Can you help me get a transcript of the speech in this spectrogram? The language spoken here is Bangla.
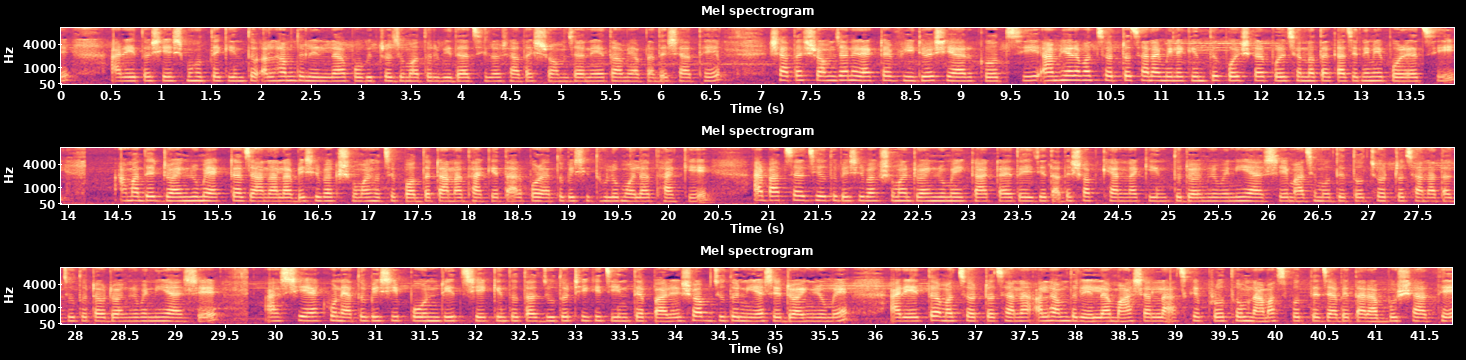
আর এই তো শেষ মুহূর্তে কিন্তু আলহামদুলিল্লাহ পবিত্র জুমাতুল বিদা ছিল সাতাশ রমজানে। তো আমি আপনাদের সাথে সাতাশ রমজানের একটা ভিডিও শেয়ার করছি। আমি আর আমার ছোট্ট ছানা মিলে কিন্তু পরিষ্কার পরিচ্ছন্নতার কাজে নেমে পড়েছি। আমাদের ড্রয়িং রুমে একটা জানালা, বেশিরভাগ সময় হচ্ছে পর্দা টানা থাকে, তারপর এত বেশি ধুলো ময়লা থাকে। আর বাচ্চারা যেহেতু বেশিরভাগ সময় ড্রয়িং রুমেই কাটায়, তো এই যে তাদের সব খেলনা কিন্তু ড্রয়িং রুমে নিয়ে আসে। মাঝে মধ্যে তো ছোট্ট ছানা তার জুতোটাও ড্রয়িং রুমে নিয়ে আসে। আর সে এখন এত বেশি পণ্ডিত, সে কিন্তু তার জুতো ঠিকই চিনতে পারে। সব জুতো নিয়ে আসে ড্রয়িং রুমে আর এই তো আমার ছোট্ট ছানা, আলহামদুলিল্লাহ মাশাল্লাহ আজকে প্রথম নামাজ পড়তে যাবে তার আব্বুর সাথে।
